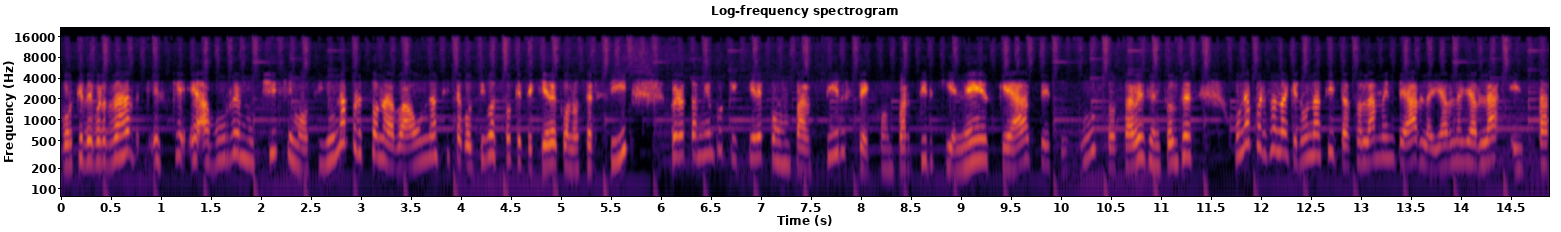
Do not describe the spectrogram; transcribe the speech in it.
porque de verdad es que aburre muchísimo. Si una persona va a una cita contigo es porque te quiere conocer, sí, pero también porque quiere compartirse, compartir quién es, qué hace, sus gustos, ¿sabes? Entonces, una persona que en una cita solamente habla y habla y habla está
